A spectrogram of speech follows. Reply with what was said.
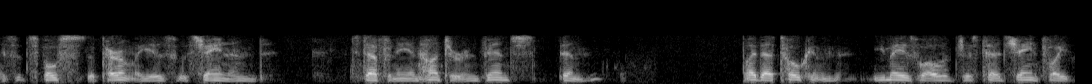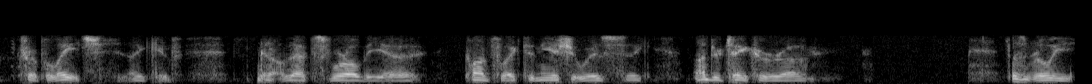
as it's supposed apparently is with Shane and Stephanie and Hunter and Vince. Then, by that token, you may as well have just had Shane fight Triple H. Like if you know, that's where all the uh, conflict and the issue is. Like, Undertaker uh, doesn't really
